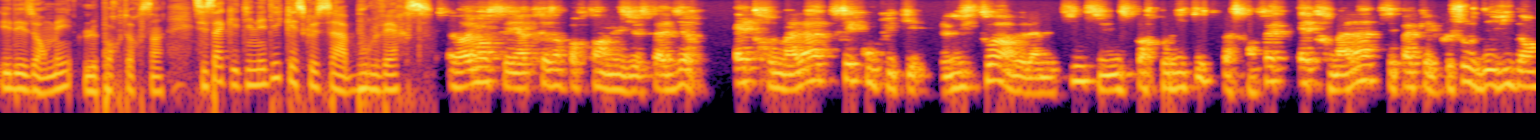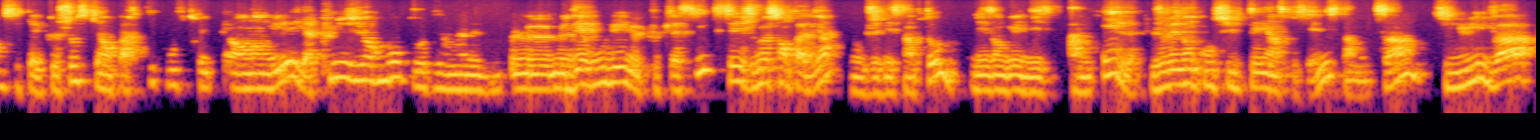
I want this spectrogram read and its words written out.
est désormais le porteur sain. C'est ça qui est inédit, qu'est-ce que ça bouleverse? Vraiment, c'est très important à mes yeux, c'est-à-dire être malade, c'est compliqué. L'histoire de la médecine, c'est une histoire politique parce qu'en fait, être malade, c'est pas quelque chose d'évident, c'est quelque chose qui est en partie construit. En anglais, il y a plusieurs mots pour dire maladie. Le, déroulé le plus classique, c'est je me sens pas bien, donc j'ai des symptômes. Les Anglais disent I'm ill. Je vais donc consulter un spécialiste, un médecin, qui lui va,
